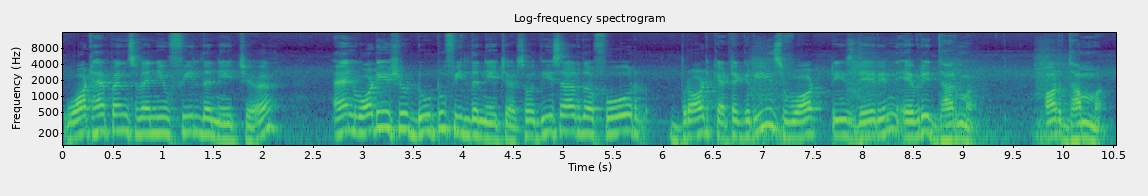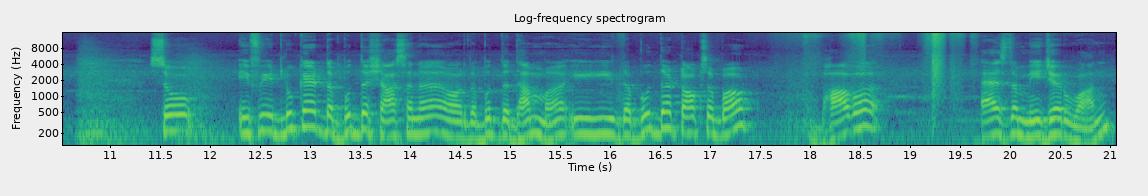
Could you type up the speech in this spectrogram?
What happens when you feel the nature? And what you should do to feel the nature? So these are the four broad categories what is there in every dharma or dhamma. So if we look at the Buddha Shasana or the Buddha Dhamma, he, the Buddha talks about bhava as the major one,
